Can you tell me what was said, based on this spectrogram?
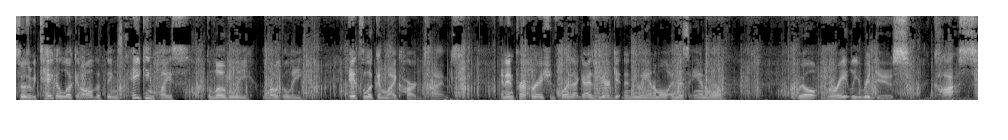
So as we take a look at all the things taking place globally, locally, it's looking like hard times. And in preparation for that, guys, we are getting a new animal, and this animal will greatly reduce costs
